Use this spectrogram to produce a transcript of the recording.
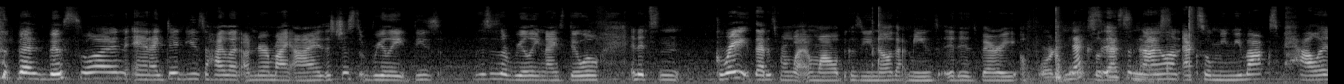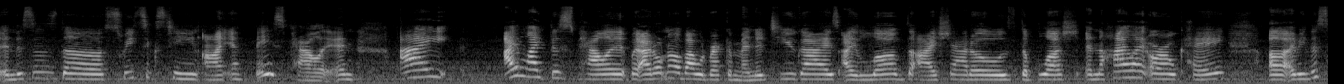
than this one and I did use a highlight under my eyes it's just really these this is a really nice duo and it's great that it's from Wet n Wild because you know that means it is very affordable. Next so that's the nice. Nylon Exo Memebox palette and this is the Sweet 16 Eye and Face palette and I I like this palette, but I don't know if I would recommend it to you guys. I love the eyeshadows, the blush, and the highlight are okay. Uh, I mean, this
